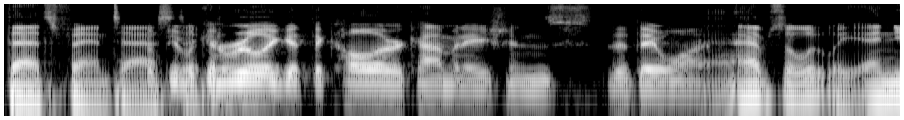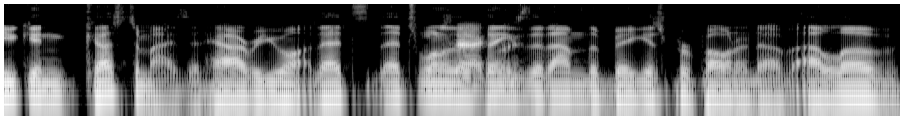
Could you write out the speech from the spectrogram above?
That's so fantastic. people can really get the color combinations that they want Absolutely, and you can customize it however you want. That's that's one of the things that I'm the biggest proponent of. I love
